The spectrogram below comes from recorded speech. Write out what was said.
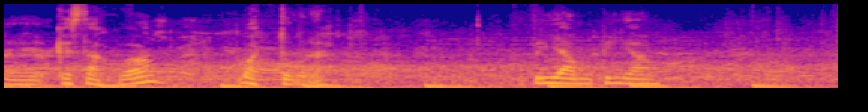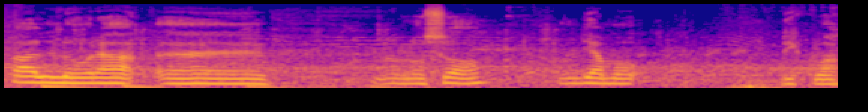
Eh, che sta qua? Mattone. Pigliamo, pigliamo. Allora, eh, non lo so. Andiamo di qua.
